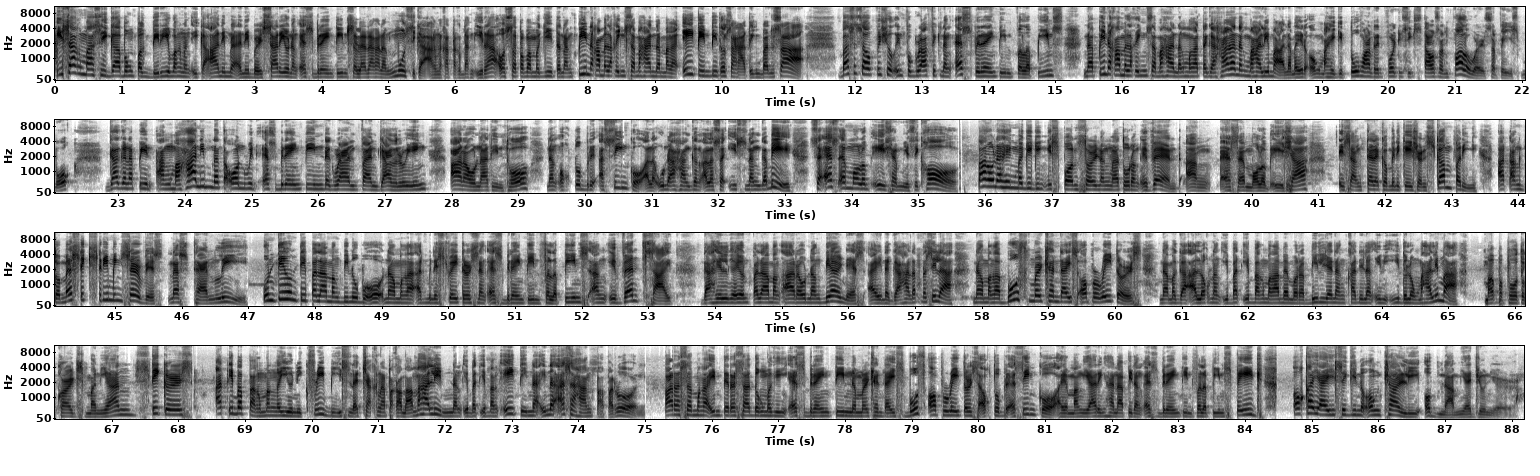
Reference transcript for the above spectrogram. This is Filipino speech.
Isang masigabong pagdiriwang ng ika-anim na anibersaryo ng SB19 sa larangan ng musika ang nakatakdang iraos sa pamamagitan ng pinakamalaking samahan ng mga 18 dito sa ating bansa. Base sa official infographic ng SB19 Philippines na pinakamalaking samahan ng mga tagahanga ng Mahalima na mayroong mahigit 246,000 followers sa Facebook, gaganapin ang mahanib na taon with SB19 The Grand Fan Gathering. Araw natin to ng Oktubre 5, alauna hanggang alas 6 ng gabi sa SM Mall of Asia Music Hall. Pangunahing magiging sponsor ng naturang event ang SM Mall of Asia, isang telecommunications company at ang domestic streaming service na Stanley. Unti-unti pa lamang binubuo ng mga administrators ng SB19 Philippines ang event site dahil ngayon pa lamang araw ng biyernes ay naghahanap na sila ng mga booth merchandise operators na mag-aalok ng iba't ibang mga memorabilia ng kanilang iniidolong mahalima, mapa-photocards man yan, stickers, at iba pang mga unique freebies na tsak na pakamamahalin ng iba't ibang 18 na inaasahang paparon. Para sa mga interesadong maging SB19 na merchandise booth operator sa Oktubre 5 ay mangyaring hanapin ang SB19 Philippines page o kaya'y si Ginoong Charlie Obnamia Jr.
